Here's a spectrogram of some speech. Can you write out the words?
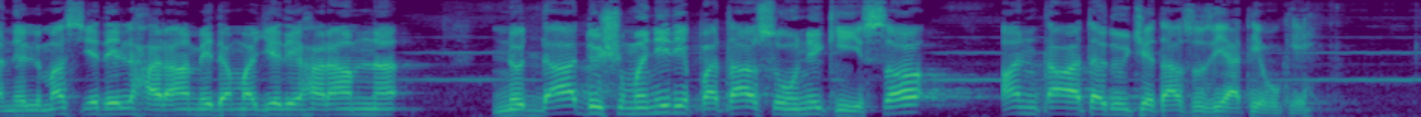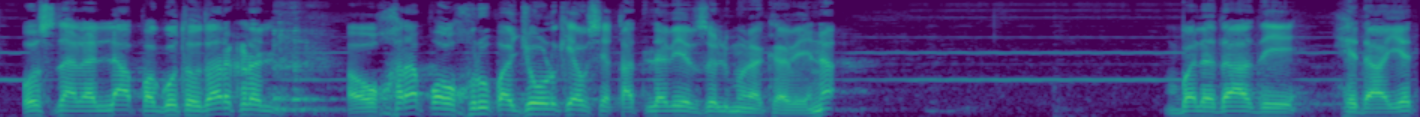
ان المسجد الحرام د مسجد حرام نه نو دا دشمنی دی په تاسو نکی سا ان تعتدو چې تاسو زیاتی وکې اوس د الله په ګوتو درکړل او خرپ او خروپه جوړ کې او سې قتلوي ظلمونه کوي نه بله دا دی هدایت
